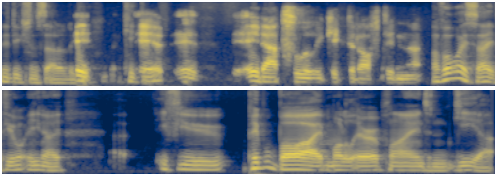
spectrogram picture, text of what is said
The addiction started again. Kicked It it it absolutely kicked it off, didn't it? I've always say if you you know if you people buy model aeroplanes and gear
